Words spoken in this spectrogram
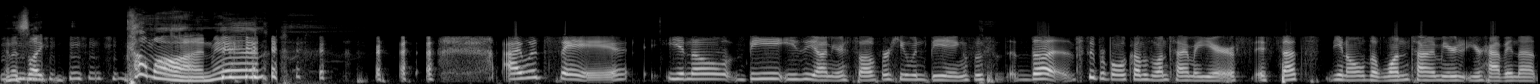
And it's like, come on, man. I would say you know, be easy on yourself. We're human beings. This, the Super Bowl comes one time a year. If if that's you know the one time you're you're having that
